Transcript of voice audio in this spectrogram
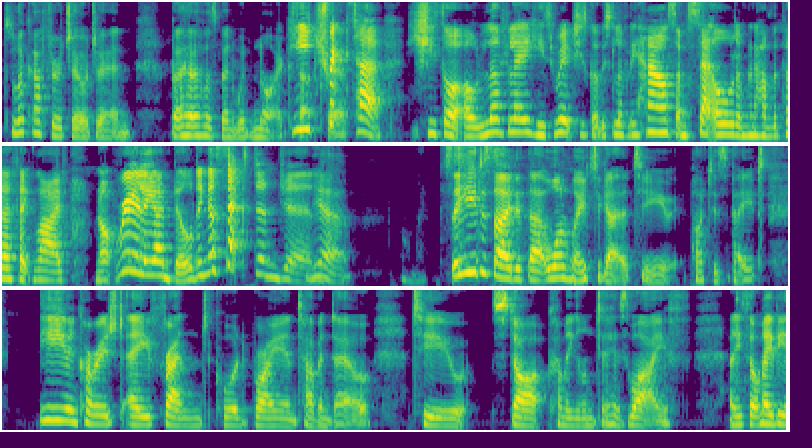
to look after her children, but her husband would not accept He it. tricked her. She thought, oh, lovely, he's rich, he's got this lovely house, I'm settled, I'm going to have the perfect life. Not really, I'm building a sex dungeon. Yeah. So he decided that one way to get her to participate, he encouraged a friend called Brian Tevendale to start coming on to his wife. And he thought maybe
